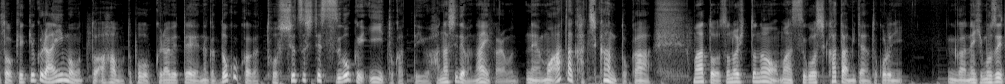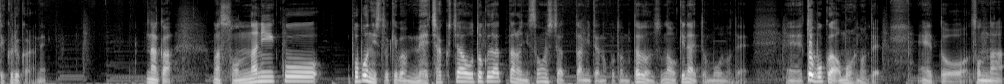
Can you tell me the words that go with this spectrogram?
そう結局 LINE モとアハモとポボ比べてなんかどこかが突出してすごくいいとかっていう話ではないからもうねもうあとは価値観とか、まあ、あとその人のまあ過ごし方みたいなところにがね紐づいてくるからねなんかまあそんなにこうポポにしとけばめちゃくちゃお得だったのに損しちゃったみたいなことも多分そんな起きないと思うので、えー、と僕は思うので、えっ、ー、とそんな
